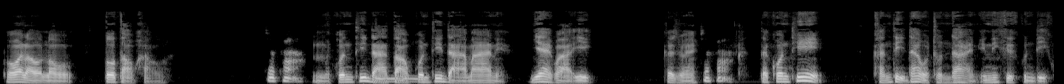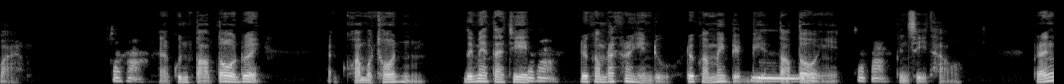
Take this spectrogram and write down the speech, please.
เพราะว่าเราเราโต้ตอบเขาเจ้าค่ะคนที่ด่าตอบคนที่ด่ามาเนี่ย แย่กว่าอีก ก็ใช่ไหมเจ้าค่ะแต่คนที่ ขันติได้อดทนได้อันนี้คือคุณดีกว่า เจ้าค่ะคุณตอบโต้ด้วย ความอดทน ด้วยเมตตาจิตด้วยความรักใคร่เห็นดู ด้วยความไม่เบียดเบียนตอบโต้อย่างนี้เป็นสีเทาเพราะฉะนั้น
